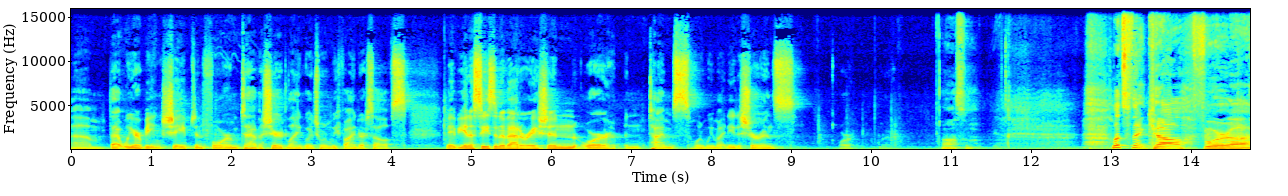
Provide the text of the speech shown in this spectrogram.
um, that we are being shaped and formed to have a shared language when we find ourselves maybe in a season of adoration or in times when we might need assurance or whatever. Awesome. Let's thank Cal for. Uh,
